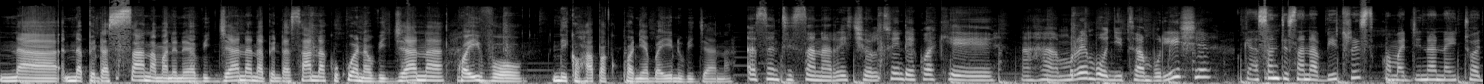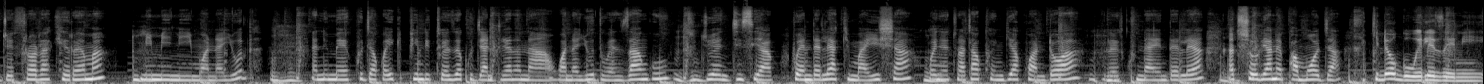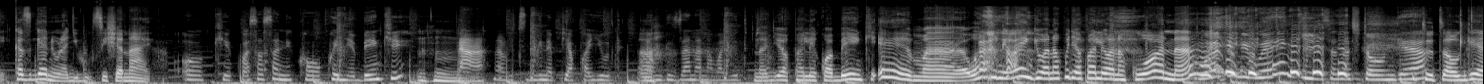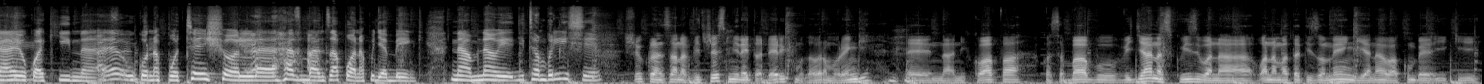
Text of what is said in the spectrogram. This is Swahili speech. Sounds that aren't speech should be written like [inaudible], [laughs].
na napenda sana maneno ya vijana, napenda sana kukuwa na vijana, kwa hivyo niko hapa kwa niaba yenu vijana. Asante sana Rachel, twende kwake. Aha, mrembo, ujitambulishe. Okay, asante sana Beatrice. Kwa majina naitwa Joyflora Kirema. Mm-hmm. Mimi ni mwanayouth mm-hmm. na nimekuja kwa hii kipindi tuweze kujadiliana na wanayouth wenzangu mm-hmm. tujue jinsi ya kuendelea kimaisha mm-hmm. wenye tunataka kuingia kwa ndoa vile mm-hmm. kunaendelea mm-hmm. na tushauriane pamoja. Kidogo ueleze ni kazi gani unajihusisha nayo? Okay, kwa sasa niko kwenye benki mm-hmm. na, na vitu vingine pia kwa youth Ah. naongezana na wayouth pia. Najua pale kwa benki e, ma, watu ni wengi wanakuja pale wanakuona. [laughs] Watu ni wengi sasa, tutaongea Tutaongea hayo kwa kina eh, uko na potential uh, husbands hapo wanakuja benki. Naam, nawe jitambulishe. Shukran sana Beatrice. Mi naitwa Derek Mudhaura Morengi e, na niko hapa kwa sababu vijana siku hizi wana, wana matatizo mengi yanayowakumbe iki,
